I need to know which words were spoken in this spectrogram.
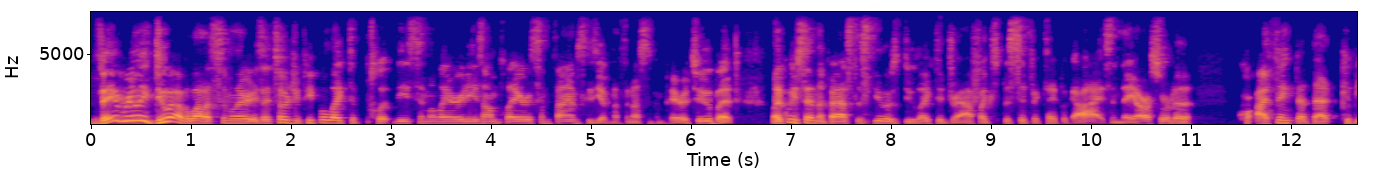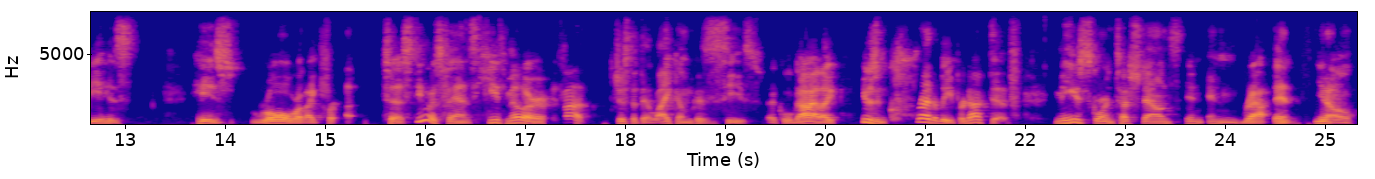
They really do have a lot of similarities. I told you, people like to put these similarities on players sometimes because you have nothing else to compare it to. But like we've said in the past, the Steelers do like to draft like specific type of guys, and they are sort of. I think that that could be his his role. Where like for uh, to Steelers fans, Heath Miller, it's not just that they like him because he's a cool guy. Like he was incredibly productive. I mean, he was scoring touchdowns in in and you know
